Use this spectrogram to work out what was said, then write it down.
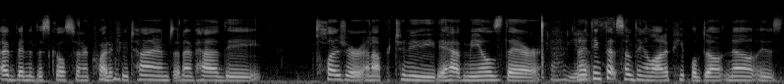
I've been to the Skill Center quite Mm-hmm. a few times, and I've had the pleasure and opportunity to have meals there. Oh, And I think that's something a lot of people don't know is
